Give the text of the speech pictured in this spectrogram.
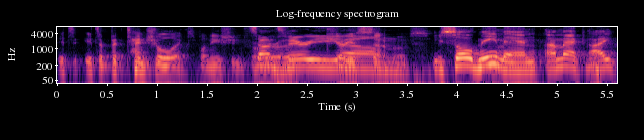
it's it's a potential explanation for Sounds a very, curious set of um, moves. You sold me, man. I'm at, I.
